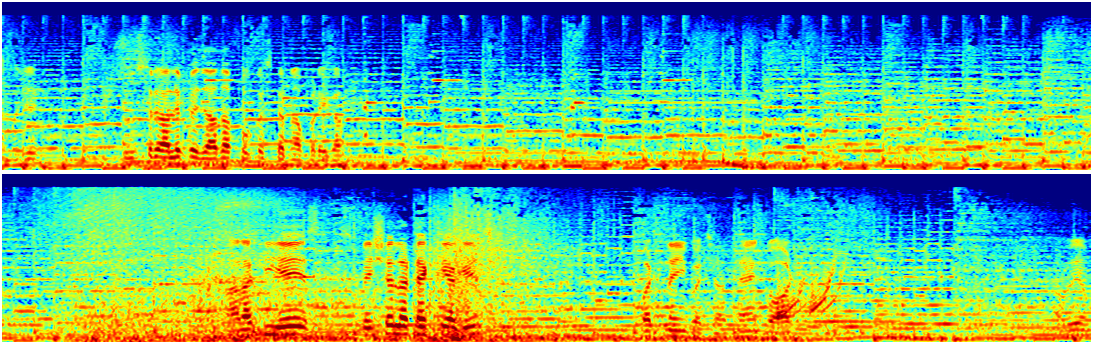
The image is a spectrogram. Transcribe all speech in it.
मुझे दूसरे वाले पे ज़्यादा फोकस करना पड़ेगा। हालाँकि ये स्पेशल अटैक के अगेंस्ट बट नहीं बचा थैंक गॉड अभी हम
